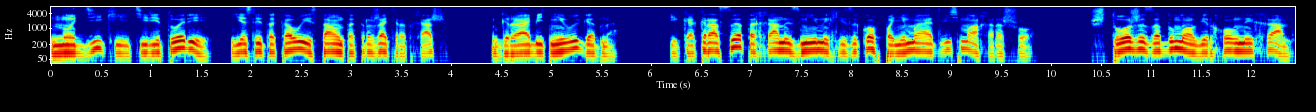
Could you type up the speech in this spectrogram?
Но дикие территории, если таковые станут окружать Радхаш, грабить невыгодно. И как раз это хан из змеиных языков понимает весьма хорошо. Что же задумал Верховный хан?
